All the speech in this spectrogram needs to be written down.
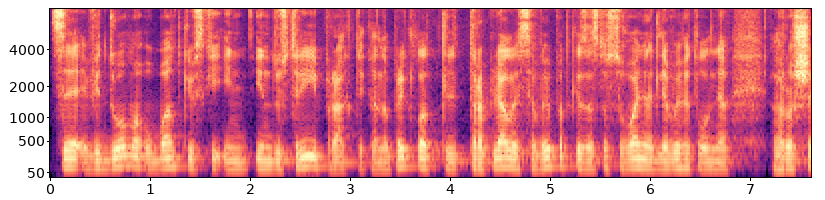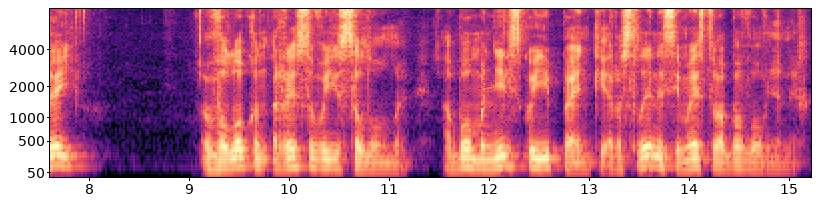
Це відома у банківській індустрії практика. Наприклад, траплялися випадки застосування для виготовлення грошей волокон рисової соломи або манільської пеньки, рослини сімейства бавовняних.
